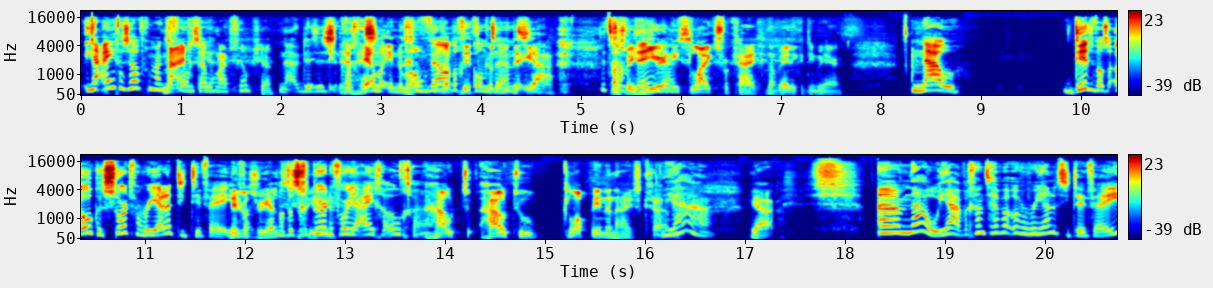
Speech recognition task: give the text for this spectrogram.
je eigen zelfgemaakt Mijn filmpje. eigen zelfgemaakt filmpje. Nou, dit is ik was helemaal in de moment. Ik dacht, geweldige dit we content. de- ja, dit gaan als we hier niet likes voor krijgen, dan weet ik het niet meer. Nou, dit was ook een soort van reality tv. Dit was reality Want het TV. gebeurde voor je eigen ogen. How to, how to klappen in een hijskraan. Ja. Ja. Ehm, nou ja, we gaan het hebben over reality tv.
